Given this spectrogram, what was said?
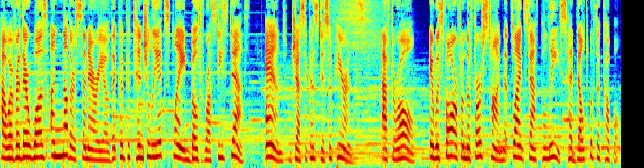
However, there was another scenario that could potentially explain both Rusty's death and Jessica's disappearance. After all, it was far from the first time that Flagstaff police had dealt with the couple.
